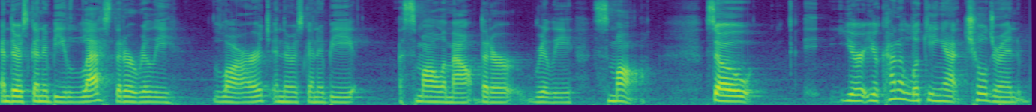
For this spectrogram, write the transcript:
and there's going to be less that are really large and there's going to be a small amount that are really small. So you're you're kind of looking at children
